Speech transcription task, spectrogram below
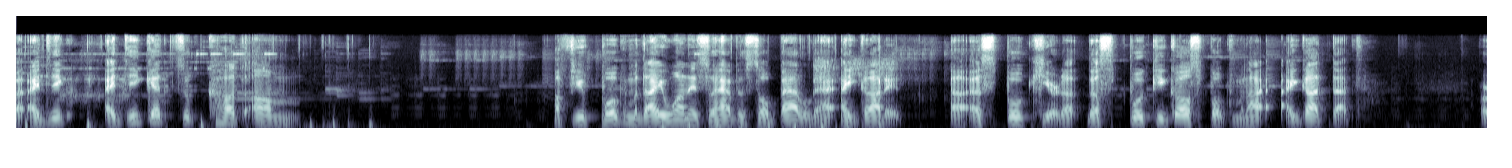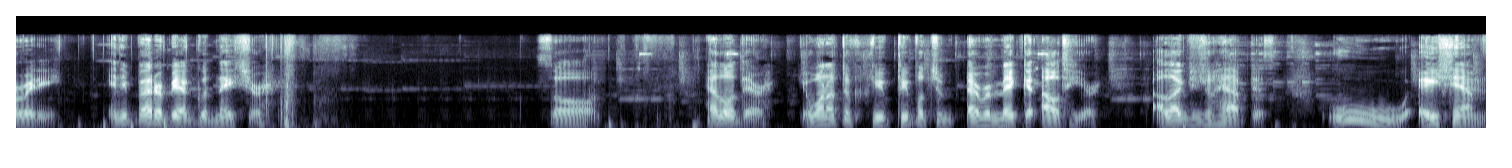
But I did I did get to cut um a few Pokemon that I wanted to have it so badly. I, I got it. Uh, a spook here, the, the spooky ghost Pokemon. I, I got that already. And it better be a good nature. So, hello there. You're one of the few people to ever make it out here. I like that you have this. Ooh, HM.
